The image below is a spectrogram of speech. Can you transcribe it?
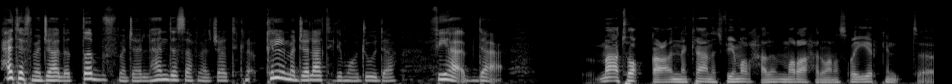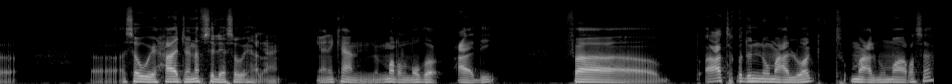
حتى في مجال الطب في مجال الهندسة في مجال التكنو... كل المجالات اللي موجودة فيها إبداع. ما أتوقع إن كانت في مرحلة من المراحل وأنا صغير كنت آه، آه، أسوي حاجة نفس اللي أسويها الآن. يعني كان مرة الموضوع عادي. فأعتقد إنه مع الوقت ومع الممارسة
